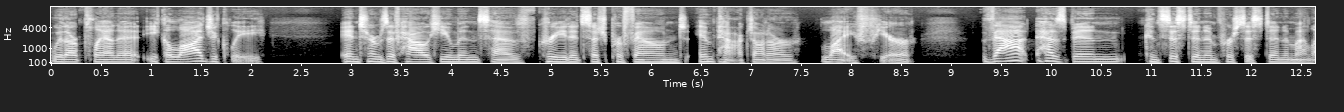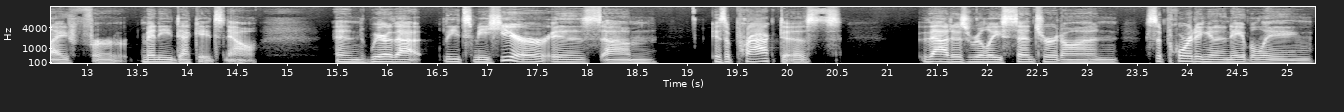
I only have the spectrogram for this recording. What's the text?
with our planet ecologically in terms of how humans have created such profound impact on our life here. That has been consistent and persistent in my life for many decades now. And where that leads me here is um, is a practice that is really centered on supporting and enabling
